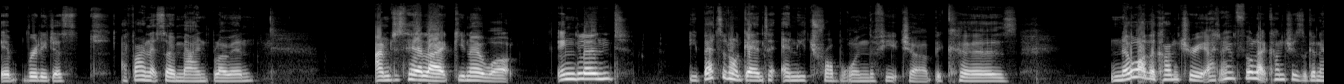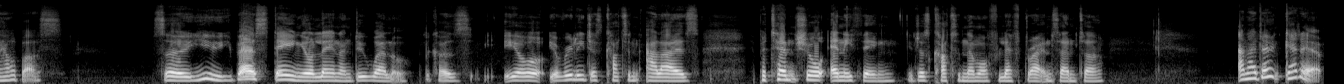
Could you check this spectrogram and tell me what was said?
it really just I find it so mind blowing. I'm just here like, you know what? England, you better not get into any trouble in the future because no other country, I don't feel like countries are going to help us. So you, you better stay in your lane and do well oh, because you're you're really just cutting allies, potential anything. You're just cutting them off left, right, and center. And I don't get it.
